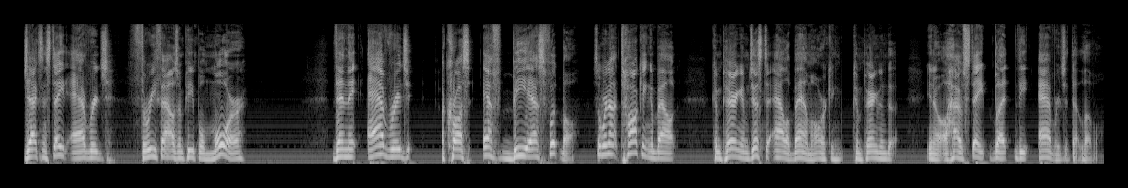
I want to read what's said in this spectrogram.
Jackson State averaged 3,000 people more than the average across FBS football. So, we're not talking about comparing them just to Alabama or con- comparing them to, you know, Ohio State, but the average at that level.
